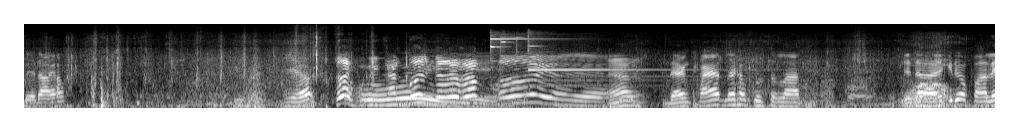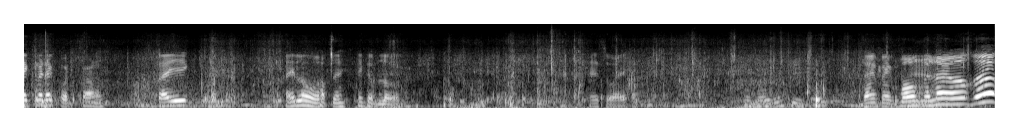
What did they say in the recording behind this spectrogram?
เสียดายครับนี่ครับ เฮ้ยมีการเบิ้ลกันแล้วครับเอ้ยอ่าแดงแป๊ดเลยครับกุศลาเสียดายคิดว่าปลาเล็กไม่ได้กดกล้องใช้ใช้โลครับเลยใช้กับโลใช้สวย ได้แบ่งบงกันเลยเออ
